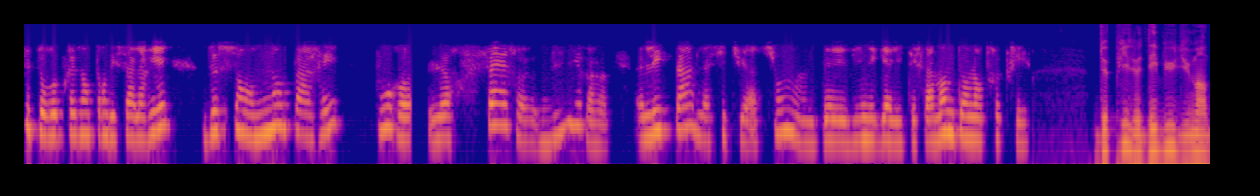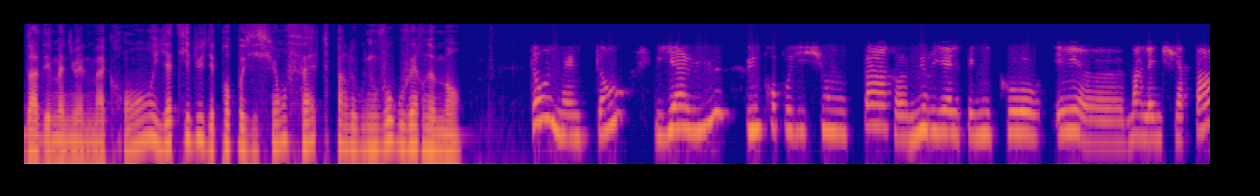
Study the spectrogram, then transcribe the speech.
C'est aux représentants des salariés de s'en emparer pour euh, leur faire dire euh, l'état de la situation des inégalités femmes dans l'entreprise. Depuis le début du mandat d'Emmanuel Macron, y a-t-il eu des propositions faites par le nouveau gouvernement? Dans le même temps, il y a eu une proposition par euh, Muriel Pénicaud et Marlène Schiappa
